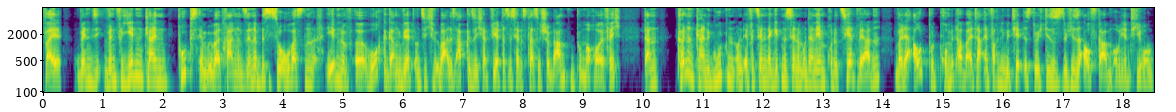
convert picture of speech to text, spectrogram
Weil wenn, sie, wenn für jeden kleinen Pups im übertragenen Sinne bis zur obersten Ebene äh, hochgegangen wird und sich über alles abgesichert wird, das ist ja das klassische Beamtentum auch häufig, dann können keine guten und effizienten Ergebnisse in einem Unternehmen produziert werden, weil der Output pro Mitarbeiter einfach limitiert ist durch, dieses, durch diese Aufgabenorientierung.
